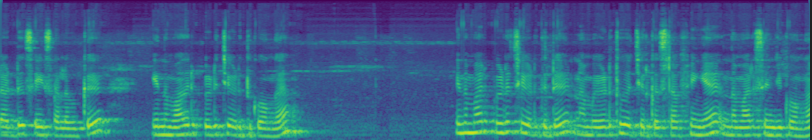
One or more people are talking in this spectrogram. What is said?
லட்டு சைஸ் அளவுக்கு இந்த மாதிரி பிடிச்சு எடுத்துக்கோங்க. இந்த மாதிரி பிடிச்சு எடுத்துகிட்டு நம்ம எடுத்து வச்சுருக்க ஸ்டஃபிங்கை இந்த மாதிரி செஞ்சுக்கோங்க.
